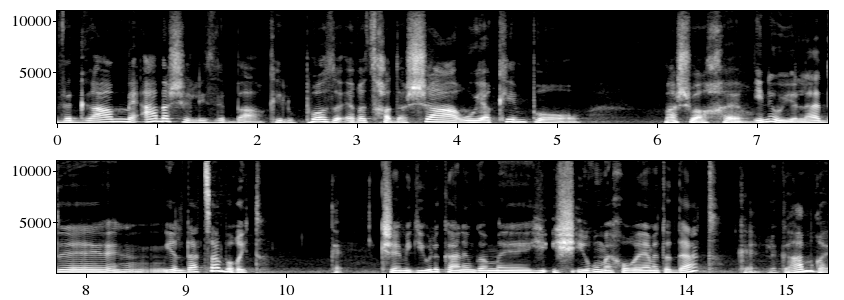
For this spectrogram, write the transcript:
וגם מאבא שלי זה בא, כאילו פה זו ארץ חדשה, הוא יקים פה משהו אחר. הנה, הוא ילד, אה, ילדה צברית. כשהם הגיעו לכאן הם גם אה, השאירו מאחוריהם את הדת? כן, לגמרי.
